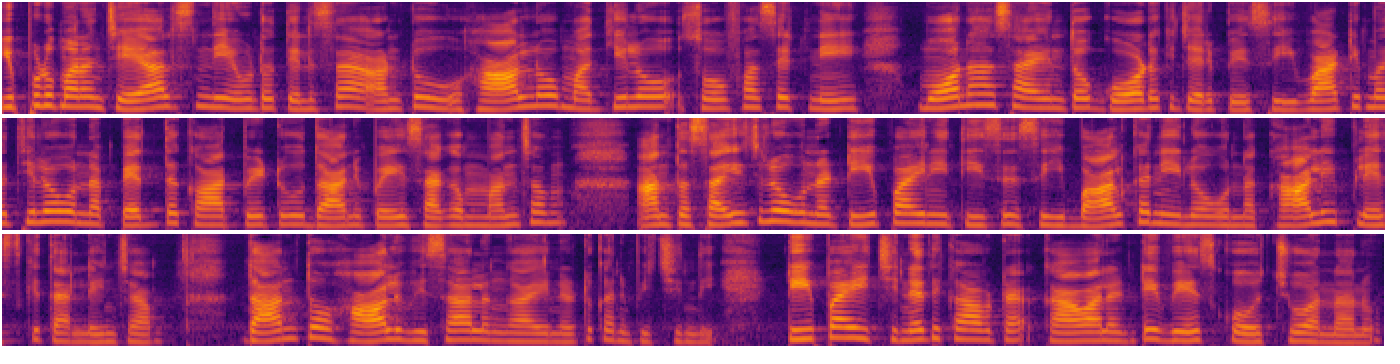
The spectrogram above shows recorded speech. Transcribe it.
ఇప్పుడు మనం చేయాల్సింది ఏమిటో తెలుసా అంటూ హాల్లో మధ్యలో సోఫా సెట్ని మోనా సాయంతో గోడకి జరిపేసి వాటి మధ్యలో ఉన్న పెద్ద కార్పెటు దానిపై సగం మంచం అంత సైజులో ఉన్న టీపాయిని తీసేసి బాల్కనీలో ఉన్న ఖాళీ ప్లేస్కి తరలించాం. దాంతో హాల్ విశాలంగా అయినట్టు కనిపించింది. టీపాయి చిన్నది కావట కావాలంటే వేసుకోవచ్చు అన్నాను.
